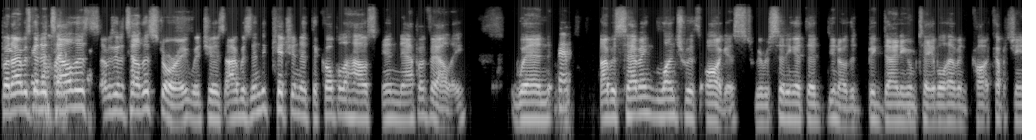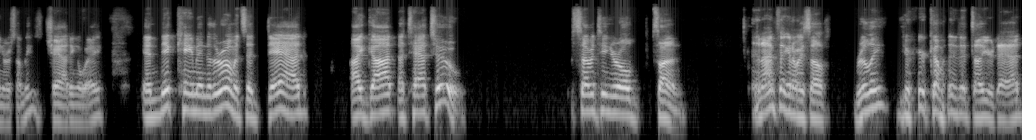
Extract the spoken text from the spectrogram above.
But I was going to Like tell this. I was going to tell this story, which is I was in the kitchen at the Coppola House in Napa Valley when Okay. I was having lunch with August. We were sitting at the you know the big dining room table having a cappuccino or something, just chatting away, and Nick came into the room and said, "Dad, I got a tattoo." Seventeen-year-old son, and I'm thinking to myself, "Really? You're coming in to tell your dad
